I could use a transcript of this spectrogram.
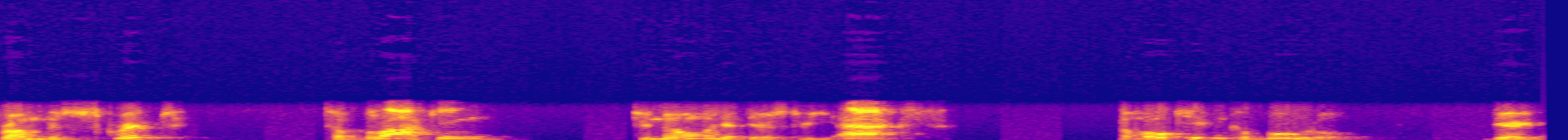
from the script to blocking to knowing that there's three acts, the whole kit and caboodle. They're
